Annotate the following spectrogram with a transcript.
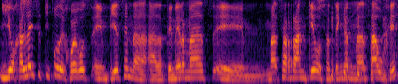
Y ojalá ese tipo de juegos empiecen a, a tener más, eh, más arranque, o sea, tengan más auge,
